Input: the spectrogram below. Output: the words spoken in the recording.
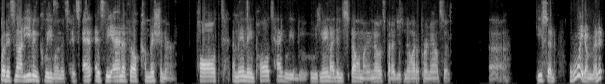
but it's not even Cleveland. It's it's it's the NFL commissioner, Paul, a man named Paul Tagliabue, whose name I didn't spell in my notes, but I just know how to pronounce it. Uh, he said, "Wait a minute,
